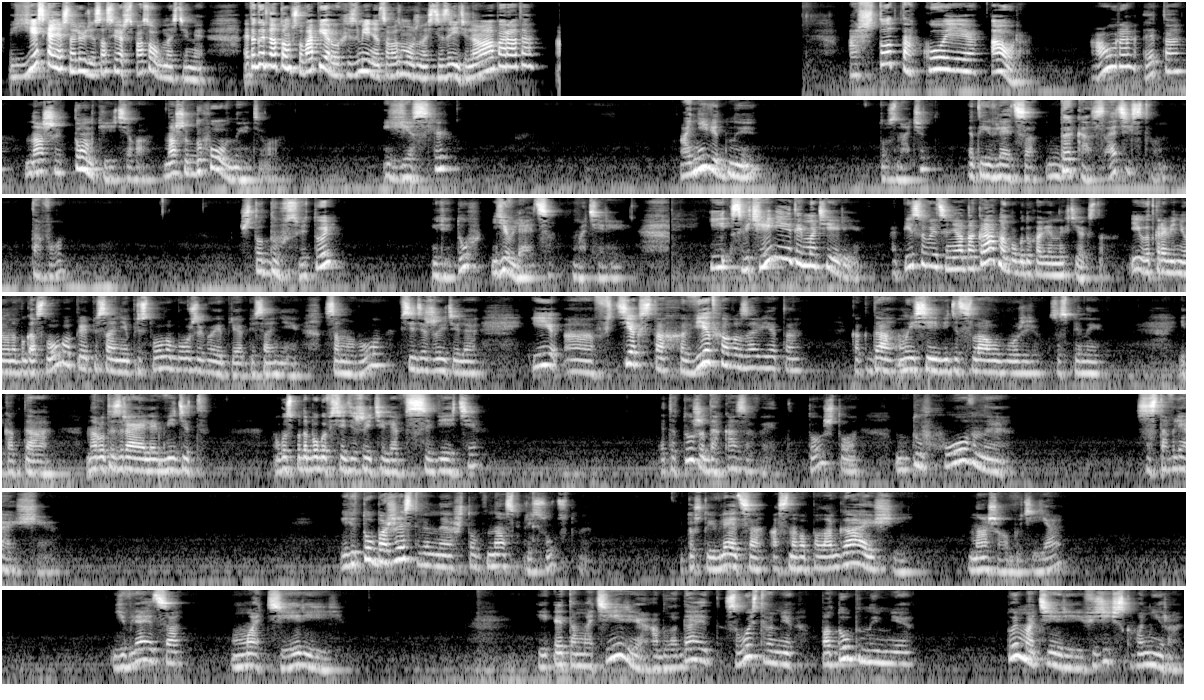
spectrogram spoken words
Есть, конечно, люди со сверхспособностями. Это говорит о том, что, во-первых, изменятся возможности зрительного аппарата. А что такое аура? Аура – это наши тонкие тела, наши духовные тела. И если они видны, то значит это является доказательством того, что Дух Святой или Дух является материей. И свечение этой материи описывается неоднократно в богодуховенных текстах. И в Откровении Иоанна Богослова при описании престола Божьего и при описании самого Вседержителя. И а, в текстах Ветхого Завета, когда Моисей видит славу Божью со спины, и когда народ Израиля видит Господа Бога Вседержителя в свете, это тоже доказывает то, что духовное – составляющая. Или то божественное, что в нас присутствует, и то, что является основополагающей нашего бытия, является материей. И эта материя обладает свойствами, подобными той материи физического мира,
